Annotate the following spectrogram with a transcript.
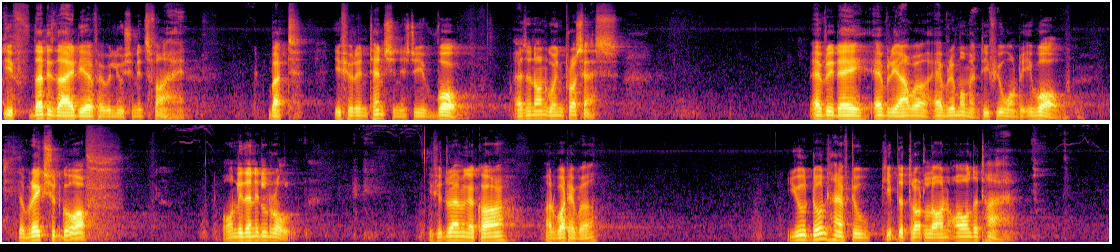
If that is the idea of evolution, it's fine. But if your intention is to evolve as an ongoing process, every day, every hour, every moment, if you want to evolve, the brakes should go off. Only then it'll roll. If you're driving a car or whatever, you don't have to keep the throttle on all the time.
